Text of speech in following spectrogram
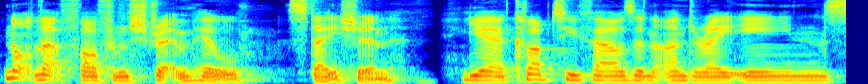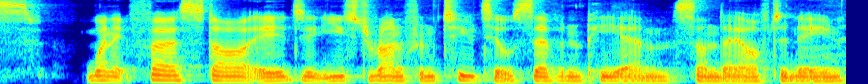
not that far from Streatham Hill Station. Yeah, Club 2000 under 18s. When it first started, it used to run from 2 till 7 p.m. Sunday afternoon.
